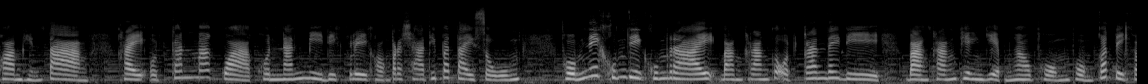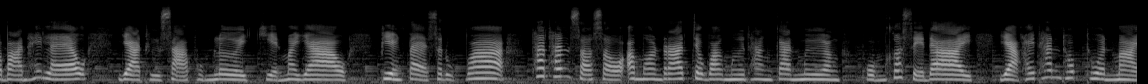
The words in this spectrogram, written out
ความเห็นต่าง ใครอดกลั้นมากกว่าคนนั้นมีดีกรีของประชาธิปไตยสูง ผมนี่คุ้มดีคุ้มร้าย บางครั้งก็อดกลั้นได้ดี บางครั้งเพียงเหยียบเงาผม ผมก็ติกบาลให้แล้ว อย่าถือสาผมเลยเขียนมายาว เพียงแต่สรุปว่าถ้าท่านสสอมรรัตจะวางมือทางการเมือง ผมก็เสียดาย อยากให้ท่านทบทวนใหม่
